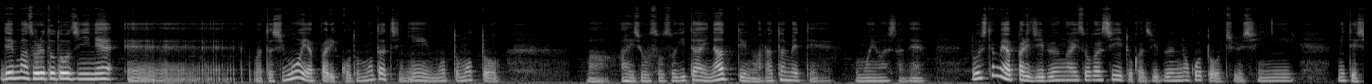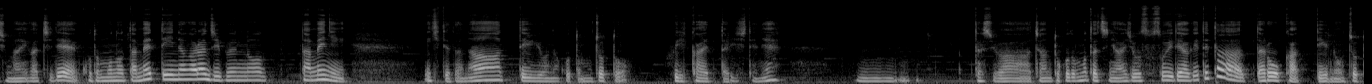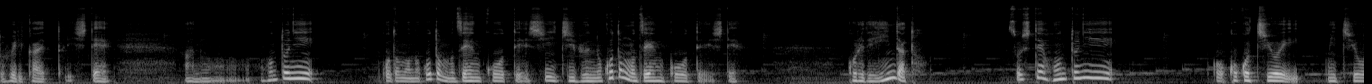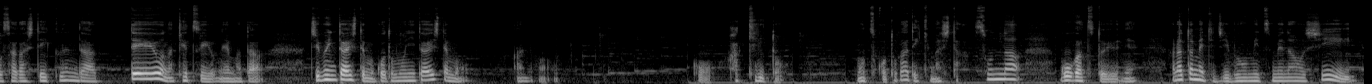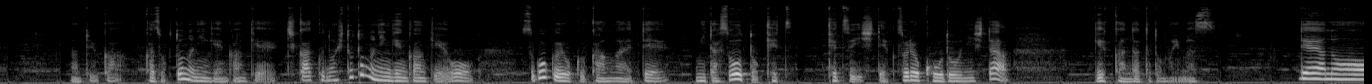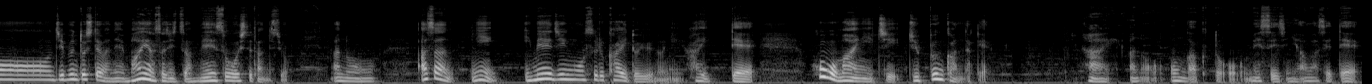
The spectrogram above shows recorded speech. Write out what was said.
でまあそれと同時にね、えー、私もやっぱり子どもたちにもっともっと、まあ、愛情を注ぎたいなっていうのを改めて思いましたね。どうしてもやっぱり自分が忙しいとか自分のことを中心に見てしまいがちで子どものためって言いながら自分のために生きてたなっていうようなこともちょっと振り返ったりしてね。うん。私はちゃんと子どもたちに愛情を注いであげてただろうかっていうのをちょっと振り返ったりして。あの本当に子どものことも全肯定し自分のことも全肯定してこれでいいんだと。そして本当にこう心地よい道を探していくんだっていうような決意をねまた自分に対しても子供に対してもあのこうはっきりと持つことができました。そんな5月というね改めて自分を見つめ直し何というか家族との人間関係近くの人との人間関係をすごくよく考えて満たそうと決意してそれを行動にした月間だったと思います。であの自分としてはね毎朝実は瞑想をしてたんですよ。あの朝にイメージングをする会というのに入ってほぼ毎日10分間だけ、はい、あの音楽とメッセージに合わせて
